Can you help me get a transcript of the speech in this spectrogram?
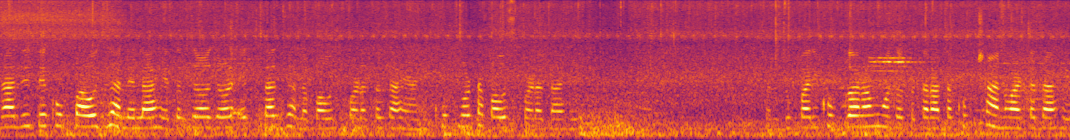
तर आज इथे खूप पाऊस झालेला आहे. तर जवळजवळ एक तास झालं पाऊस पडतच आहे आणि खूप मोठा पाऊस पडत आहे. तर दुपारी खूप गरम होत होतं तर आता खूप छान वाटत आहे.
